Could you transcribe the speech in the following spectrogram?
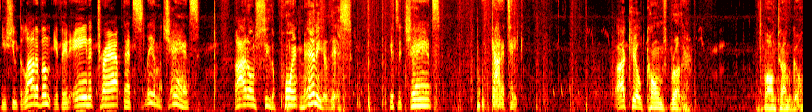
you shoot the lot of them. If it ain't a trap, that's slim chance. I don't see the point in any of this. It's a chance. you Gotta take. I killed Colm's brother. Long time ago.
